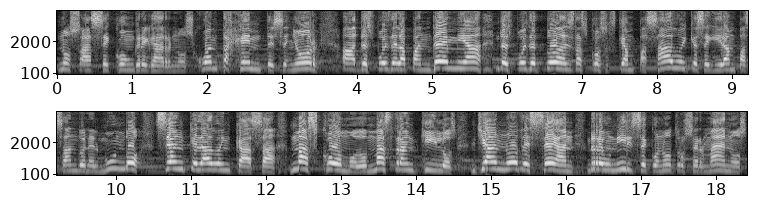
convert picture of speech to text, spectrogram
nos hace congregarnos. Cuánta gente, Señor, ah, después de la pandemia, después de todas estas cosas que han pasado y que seguirán pasando en el mundo, se han quedado en casa más cómodos, más tranquilos. Ya no desean reunirse con otros hermanos.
